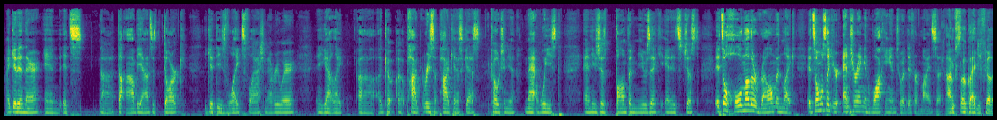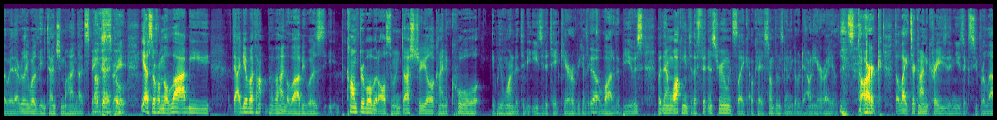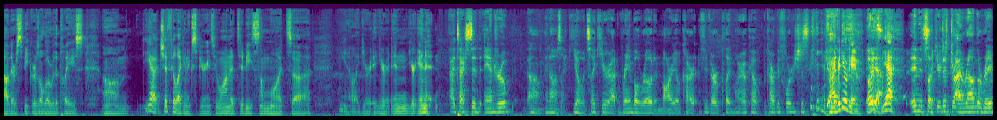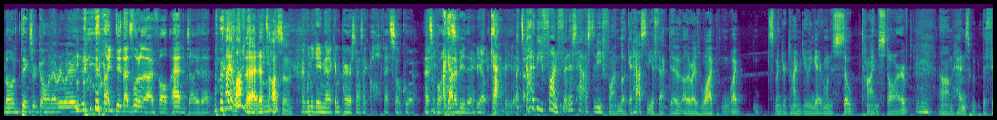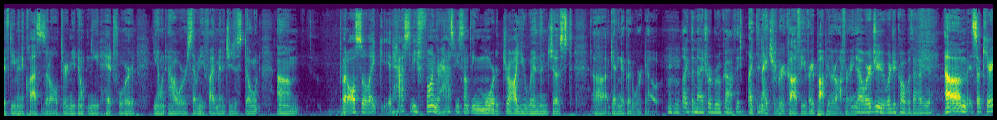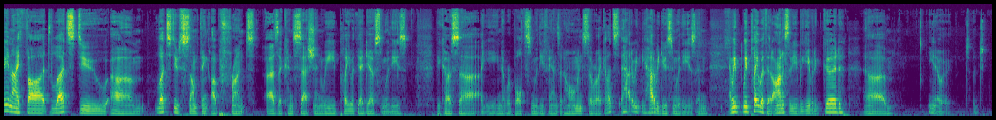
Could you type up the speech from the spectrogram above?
i get in there and it's uh, the ambiance is dark. You get these lights flashing everywhere and you got like uh, a, a pod, recent podcast guest coaching you matt weist and he's just bumping music and it's just it's a whole nother realm and like it's almost like you're entering and walking into a different mindset I'm so glad you feel that way. That really was the intention behind that space, Okay, right? cool. Yeah. So from the lobby, the idea behind the lobby was comfortable, but also industrial, kind of cool. We wanted it to be easy to take care of because it gets Yeah. a lot of abuse. But then walking into the fitness room, it's like, okay, something's going to go down here, right? It's dark. the lights are kind of crazy. The music's super loud. There are speakers all over the place. Um, yeah, it should feel like an experience. We want it to be somewhat, uh, you know, like you're you're in you're in it. i texted andrew um, and i was like yo it's like you're at rainbow road in mario kart if you've ever played mario Kart- kart before it's just you It's like a video game. Oh, It's- yeah. yeah. and it's like you're just driving around the rainbow and things are going everywhere like dude that's literally how i felt i had to tell you that I love that. That's awesome. When you gave me that comparison, I was like, "Oh, that's so cool. That's a blast." i gotta be there Yep. gotta be there It's got to be fun. Fitness has to be fun. Look, it has to be effective. Otherwise, why why spend your time doing it? Everyone is so time starved. Um, hence, the 50 minute classes at Alter, and you don't need HIIT for you know an hour or 75 minutes. You just don't. Um, but also, like, it has to be fun. There has to be something more to draw you in than just uh, getting a good workout. like the nitro brew coffee Like the Nitro Brew coffee, very popular offering. yeah where'd you where'd you come up with that idea Um, so Kari and I thought let's do um, let's do something up front as a concession. We played with the idea of smoothies because uh, you know we're both smoothie fans at home, and so we're like, let's how do we how do we do smoothies? And and we we play with it. Honestly, we, we gave it a good, uh, you know,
